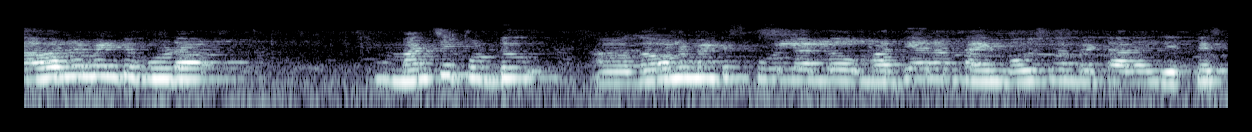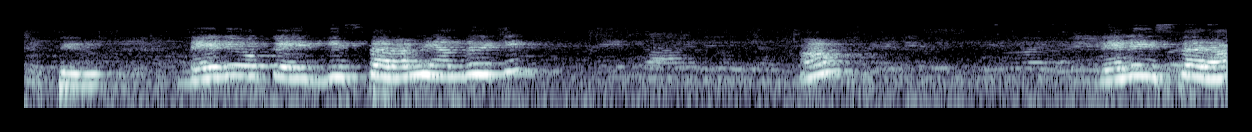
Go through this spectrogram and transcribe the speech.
గవర్నమెంట్ కూడా మంచి ఫుడ్ గవర్నమెంట్ స్కూళ్ళల్లో మధ్యాహ్నం టైం భోజనం పెట్టాలని చెప్పేసి చెప్పారు. డైలీ ఒక ఎగ్ ఇస్తారా మీ అందరికి? డైలీ ఇస్తారా?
